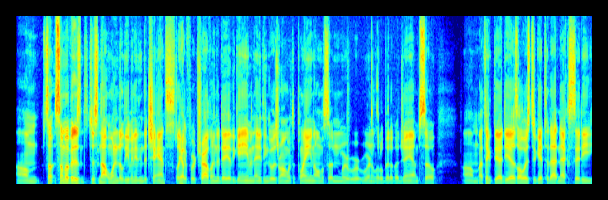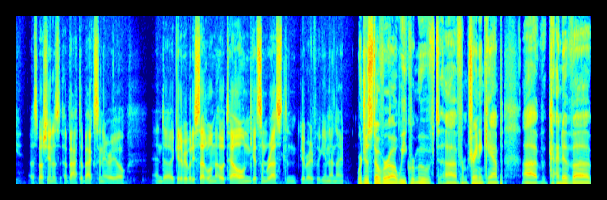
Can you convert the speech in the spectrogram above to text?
Um, so, some of it is just not wanting to leave anything to chance. Like Yep. if we're traveling the day of the game and anything goes wrong with the plane, all of a sudden we're, we're, we're in a little bit of a jam. So um, I think the idea is always to get to that next city, especially in a back-to-back scenario, and uh, get everybody settled in the hotel and get some rest and get ready for the game that night. We're just over a week removed uh, from training camp. Uh, kind of a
